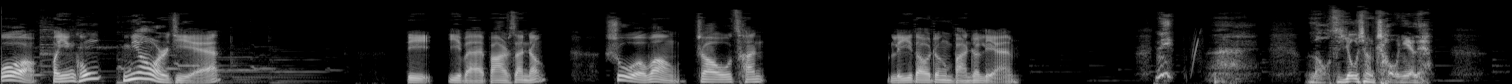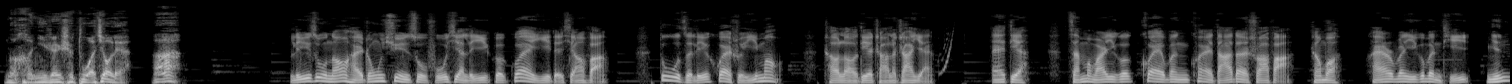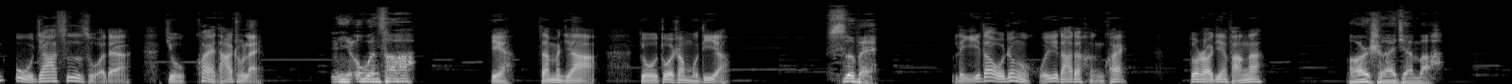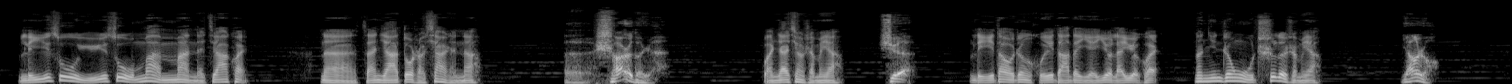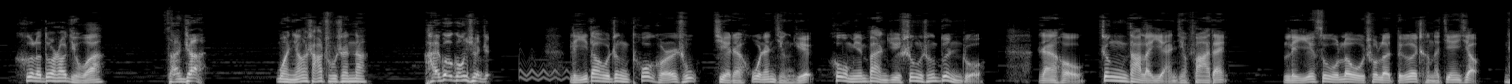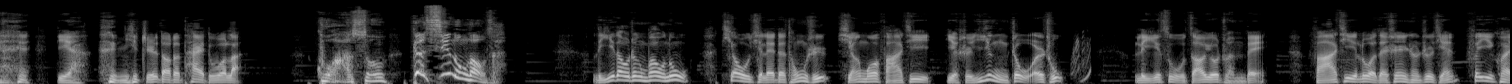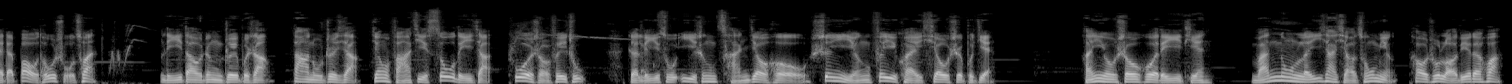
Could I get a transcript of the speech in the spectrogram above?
不，欢迎空妙儿姐。第一百八十三章，朔望招参。李道正板着脸：“你，老子又想抽你了！我和你认识多久了啊？”李素脑海中迅速浮现了一个怪异的想法，肚子里坏水一冒，朝老爹眨了眨眼：“哎，爹，咱们玩一个快问快答的耍法，成不？”孩儿问一个问题，您不加思索的就快答出来。你要问啥？爹，咱们家有多少亩地啊？四百。李道正回答的很快。多少间房啊？二十来间吧。李素语速慢慢的加快。那咱家多少下人呢？呃，十二个人。管家姓什么呀？薛。李道正回答的也越来越快。那您中午吃的什么呀？羊肉，喝了多少酒啊？三战。我娘啥出身呢？开国功勋制。李道正脱口而出，接着忽然警觉，后面半句生生顿住，然后睁大了眼睛发呆。李素露出了得逞的奸笑：“爹，你知道的太多了。”瓜怂，敢戏弄老子！李道正暴怒，跳起来的同时，降魔法器也是应咒而出。李素早有准备。法器落在身上之前，飞快的抱头鼠窜，李道正追不上，大怒之下将法器嗖的一下脱手飞出。这李素一声惨叫后，身影飞快消失不见。很有收获的一天，玩弄了一下小聪明，套出老爹的话。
